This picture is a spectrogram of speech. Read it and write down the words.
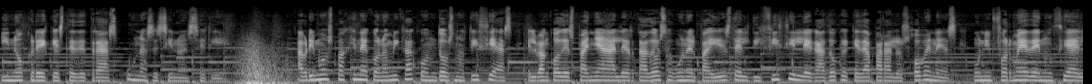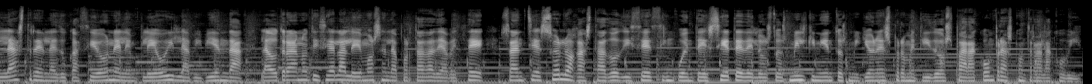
y no cree que esté detrás un asesino en serie. Abrimos página económica con dos noticias. El Banco de España ha alertado, según el país, del difícil legado que queda para los jóvenes. Un informe denuncia el lastre en la educación, el empleo y la vivienda. La otra noticia la leemos en la portada de ABC. Sánchez solo ha gastado, dice, 57 de los 2.500 millones prometidos para compras contra la COVID.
